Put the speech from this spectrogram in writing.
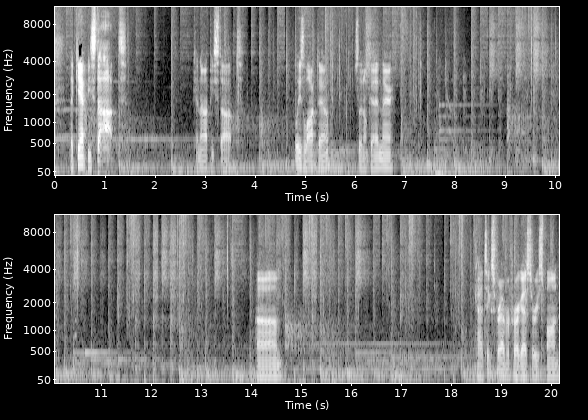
they can't be stopped. Cannot be stopped. Please lock down so they don't get in there. Um, God, it takes forever for our guys to respawn.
